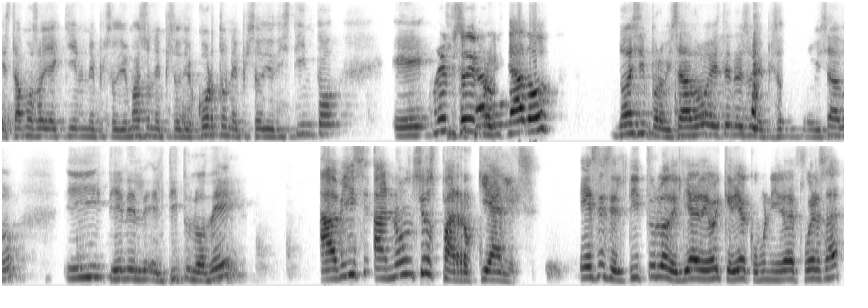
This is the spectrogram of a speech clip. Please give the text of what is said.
estamos hoy aquí en un episodio más, un episodio corto, un episodio distinto. Eh, Un episodio improvisado. no es improvisado, este no es un episodio improvisado y tiene el, título de Avis, anuncios parroquiales. Ese es el título del día de hoy, querida comunidad de fuerza.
